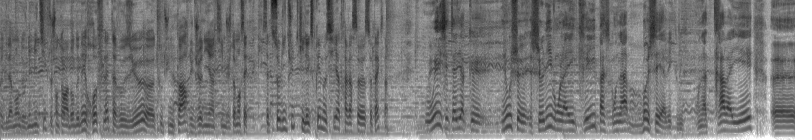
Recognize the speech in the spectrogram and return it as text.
évidemment devenue mythique, le chanteur abandonné, reflète à vos yeux euh, toute une part du Johnny intime Justement, c'est cette solitude qu'il exprime aussi à travers ce texte? Oui, c'est-à-dire que nous, ce, ce livre, on l'a écrit parce qu'on a bossé avec lui. On a travaillé. euh,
